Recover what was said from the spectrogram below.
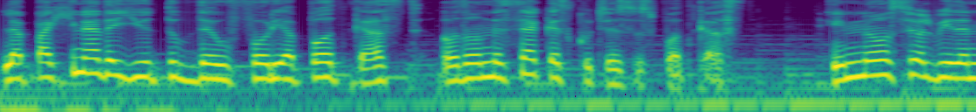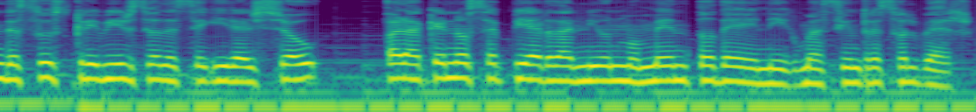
la página de YouTube de Euforia Podcast o donde sea que escuchen sus podcasts. Y no se olviden de suscribirse o de seguir el show para que no se pierdan ni un momento de enigma sin resolver.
